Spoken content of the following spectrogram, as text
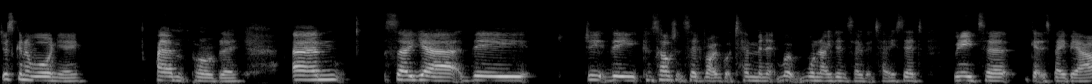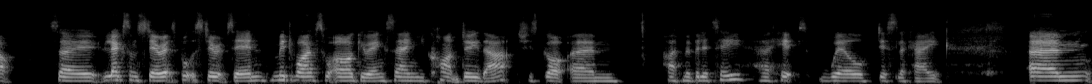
Just going to warn you, um, probably. Um, so yeah, the the consultant said, right, we've got 10 minutes. Well, no, he didn't say we've got 10. He said, we need to get this baby out. So legs on stirrups, brought the stirrups in. Midwives were arguing, saying you can't do that. She's got um, hypermobility. Her hips will dislocate. Um,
